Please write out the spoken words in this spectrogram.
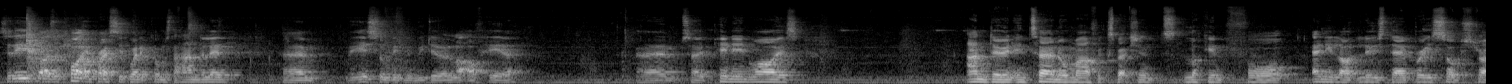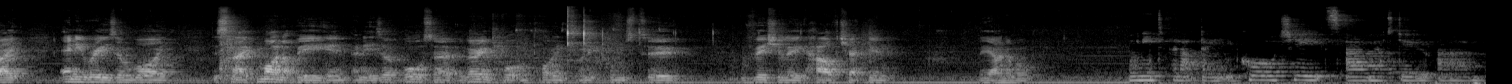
So these guys are quite impressive when it comes to handling. Um, it is something that we do a lot of here. Um, so pinning wise and doing internal mouth inspections looking for any like loose debris, substrate, any reason why the snake might not be eating and it is also a very important point when it comes to visually health checking the animal. We need to fill out daily report sheets, um, we have to do um,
